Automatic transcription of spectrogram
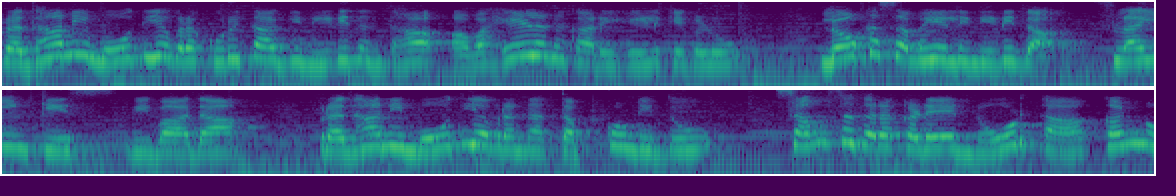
ಪ್ರಧಾನಿ ಮೋದಿ ಅವರ ಕುರಿತಾಗಿ ನೀಡಿದಂತಹ ಅವಹೇಳನಕಾರಿ ಹೇಳಿಕೆಗಳು, ಲೋಕಸಭೆಯಲ್ಲಿ ನೀಡಿದ ಫ್ಲೈಯಿಂಗ್ ಕೇಸ್ ವಿವಾದ, ಪ್ರಧಾನಿ ಮೋದಿ ಅವರನ್ನ ತಪ್ಪಿಕೊಂಡಿದ್ದು ಸಂಸದರ ಕಡೆ ನೋಡ್ತಾ ಕಣ್ಣು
